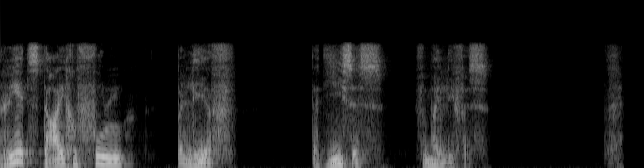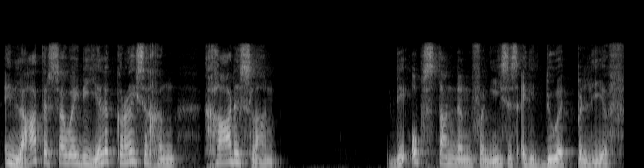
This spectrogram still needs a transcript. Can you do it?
reeds die gevoel beleef dat Jesus vir my lief is. En later sou hy die hele kruisiging gadeslaan, die opstanding van Jesus uit die dood beleef,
